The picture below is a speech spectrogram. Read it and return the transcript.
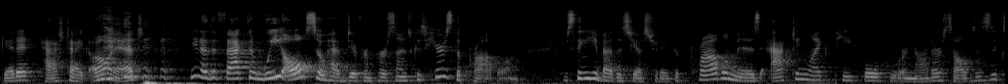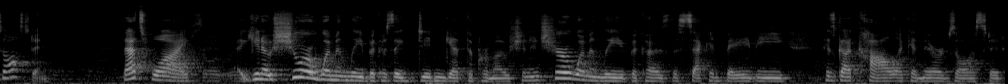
get it, hashtag own it, you know, the fact that we also have different personalities. Because here's the problem. I was thinking about this yesterday. The problem is acting like people who are not ourselves is exhausting. That's why, Absolutely. you know, sure, women leave because they didn't get the promotion, and sure, women leave because the second baby has got colic and they're exhausted.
